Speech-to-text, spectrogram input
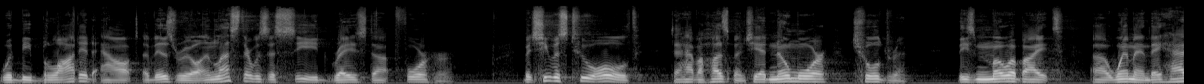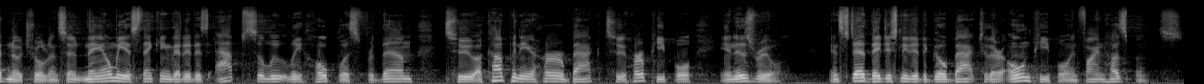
would be blotted out of Israel unless there was a seed raised up for her. But she was too old to have a husband. She had no more children. These Moabite uh, women, they had no children. So Naomi is thinking that it is absolutely hopeless for them to accompany her back to her people in Israel. Instead, they just needed to go back to their own people and find husbands.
